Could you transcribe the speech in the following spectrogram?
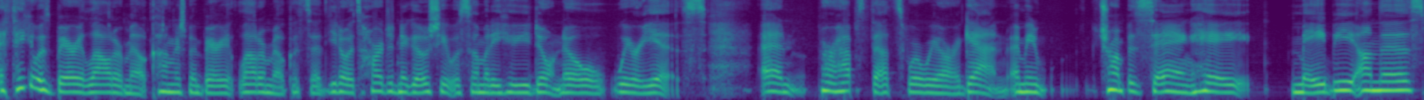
I think it was Barry Loudermilk, Congressman Barry Loudermilk, who said, you know, it's hard to negotiate with somebody who you don't know where he is, and perhaps that's where we are again. I mean, Trump is saying, hey, maybe on this,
